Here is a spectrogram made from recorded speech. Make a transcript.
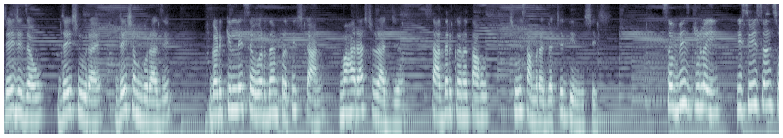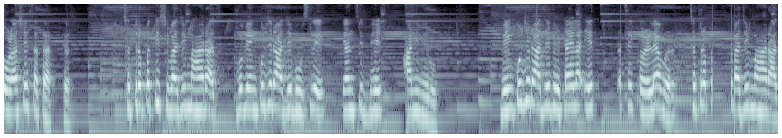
जय जिजाऊ जय शिवराय जय शंभूराजे. गडकिल्ले संवर्धन प्रतिष्ठान महाराष्ट्र राज्य. सादर करत आहोत शिवसाम्राज्याचे दिनविशेष. सव्वीस जुलै इसवी सन सोळाशे सत्याहत्तर. छत्रपती शिवाजी महाराज व व्यंकोजीराजे भोसले यांची भेट आणि निरोप. व्यंकोजीराजे भेटायला येत असे कळल्यावर छत्रपती शिवाजी महाराज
